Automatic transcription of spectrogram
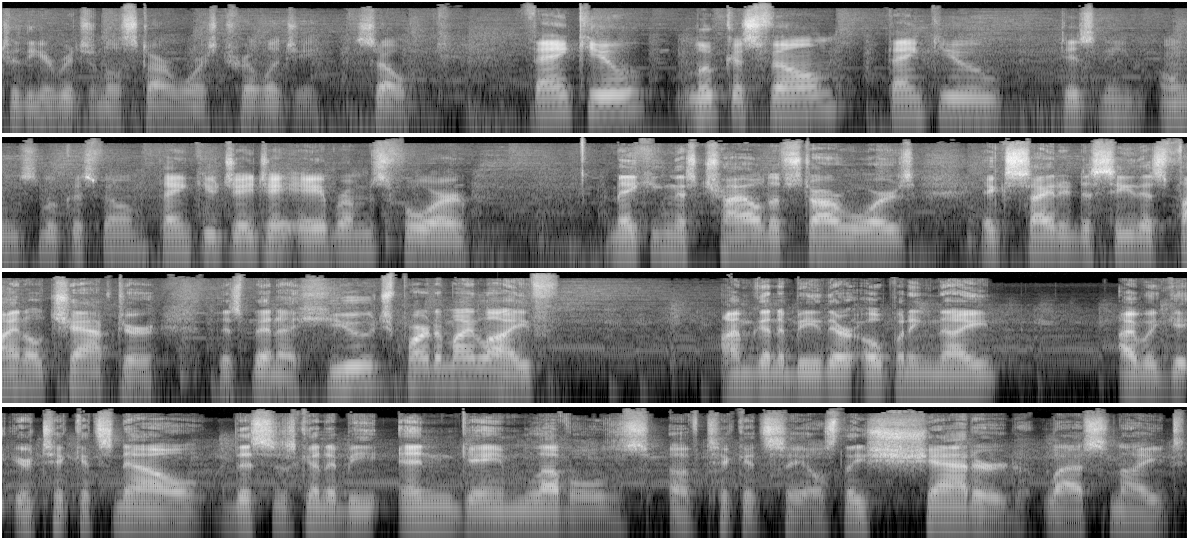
to the original Star Wars trilogy. So, thank you, Lucasfilm. Thank you, Disney owns Lucasfilm. Thank you, J.J. Abrams, for making this child of Star Wars excited to see this final chapter that's been a huge part of my life. I'm going to be there opening night. I would get your tickets now. This is going to be end game levels of ticket sales. They shattered last night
